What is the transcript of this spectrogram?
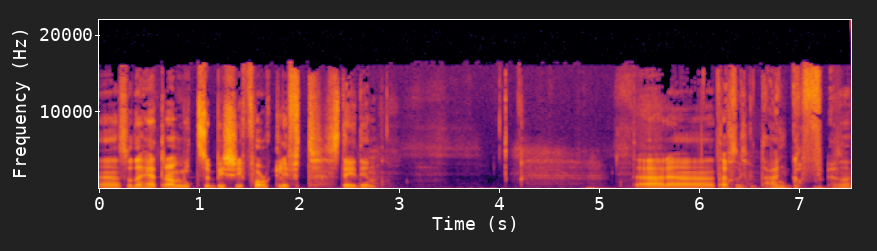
Eh, så det heter da Mitsubishi Forklift Stadium. Det er uh, tøft. Altså, det er en gaff... Altså,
